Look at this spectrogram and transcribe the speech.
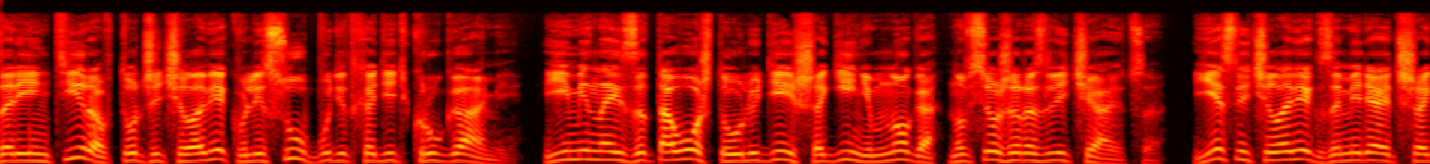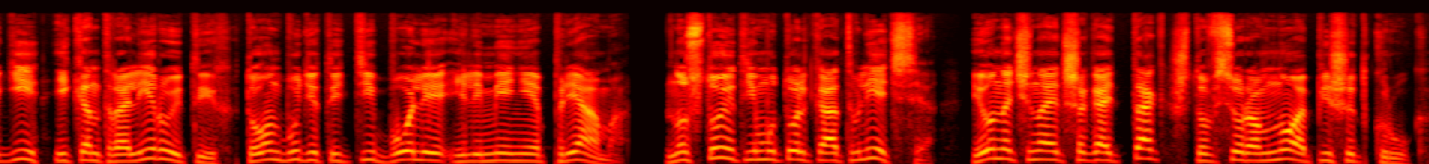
ориентиров тот же человек в лесу будет ходить кругами. И именно из-за того, что у людей шаги немного, но все же различаются. Если человек замеряет шаги и контролирует их, то он будет идти более или менее прямо. Но стоит ему только отвлечься, и он начинает шагать так, что все равно опишет круг.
